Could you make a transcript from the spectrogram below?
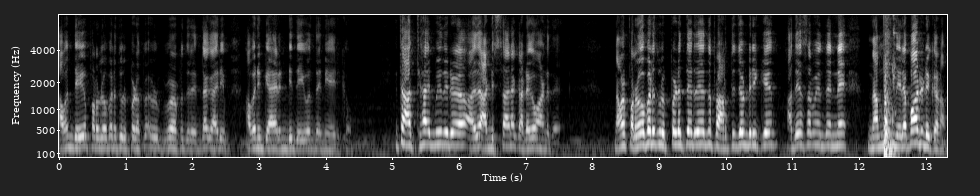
അവൻ ദൈവ പ്രലോഭനത്തിൽ ഉൾപ്പെട ഉൾപ്പെടത്തില്ല എന്താ കാര്യം? അവന് ഗ്യാരണ്ടി ദൈവം തന്നെയായിരിക്കും. ഇത് ആധ്യാത്മികതയുടെ അത് അടിസ്ഥാന ഘടകമാണിത്. നമ്മൾ പ്രലോഭനത്തിൽ ഉൾപ്പെടുത്തരുത് എന്ന് പ്രാർത്ഥിച്ചുകൊണ്ടിരിക്കുകയും അതേസമയം തന്നെ നമ്മൾ നിലപാടെടുക്കണം.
